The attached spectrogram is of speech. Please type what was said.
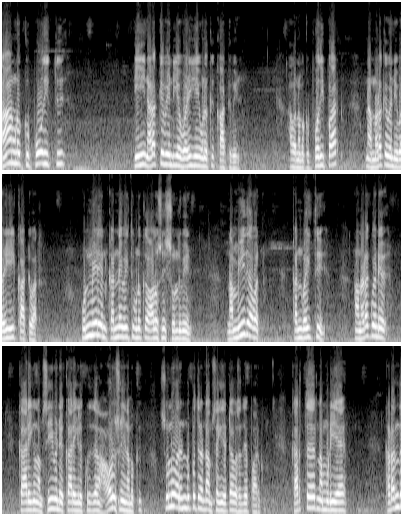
நான் உனக்கு போதித்து நீ நடக்க வேண்டிய வழியை உனக்கு காட்டுவேன். அவர் நமக்கு போதிப்பார் நாம் நடக்க வேண்டிய வழியை காட்டுவார். உண்மையில் என் கண்ணை வைத்து உனக்கு ஆலோசனை சொல்லுவேன். நம் மீது அவர் கண் வைத்து நாம் நடக்க வேண்டிய காரியங்கள் நாம் செய்ய வேண்டிய காரியங்களை குறித்து ஆலோசனை நமக்கு சொல்லுவார் முப்பத்தி ரெண்டாம் சங்கீத எட்டாம் வசனத்தை பார்க்கும். கர்த்தர் நம்முடைய கடந்த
